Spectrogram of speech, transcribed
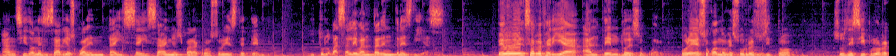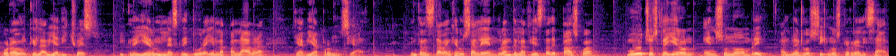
han sido necesarios 46 años para construir este templo y tú lo vas a levantar en tres días. Pero él se refería al templo de su cuerpo. Por eso cuando Jesús resucitó, sus discípulos recordaron que él había dicho esto y creyeron en la escritura y en la palabra que había pronunciado. Mientras estaba en Jerusalén durante la fiesta de Pascua, muchos creyeron en su nombre al ver los signos que realizaba.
